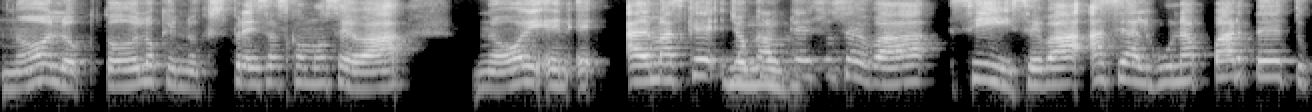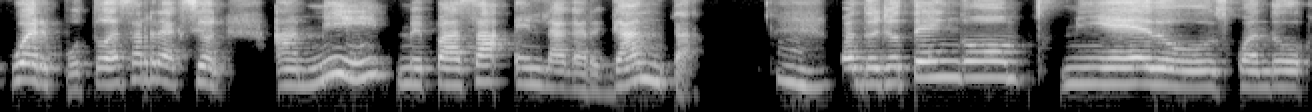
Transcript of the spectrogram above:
¿no? Lo, todo lo que no expresas, cómo se va No, eh, además que yo creo que eso se va, sí, se va hacia alguna parte de tu cuerpo, toda esa reacción. A mí me pasa en la garganta. Mm. Cuando yo tengo miedos, cuando,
